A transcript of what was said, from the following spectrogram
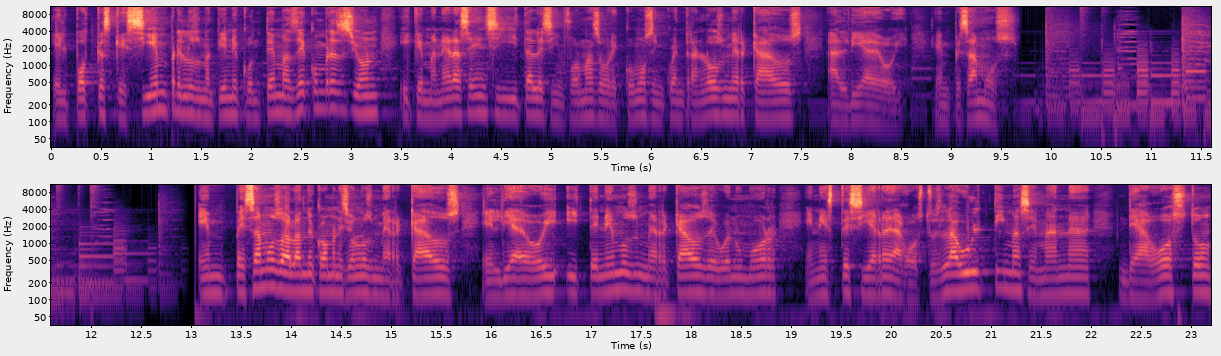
El podcast que siempre los mantiene con temas de conversación y que de manera sencillita les informa sobre cómo se encuentran los mercados al día de hoy. Empezamos. Thank you. Empezamos hablando de cómo amanecieron los mercados el día de hoy y tenemos mercados de buen humor en este cierre de agosto. Es la última semana de agosto.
